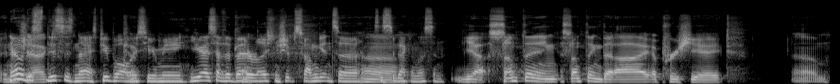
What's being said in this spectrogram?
to No, interject? this this is nice. People always hear me. You guys have the better Okay. relationship, so I'm getting to, to sit Um, back and listen. Yeah, something something that I appreciate um,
